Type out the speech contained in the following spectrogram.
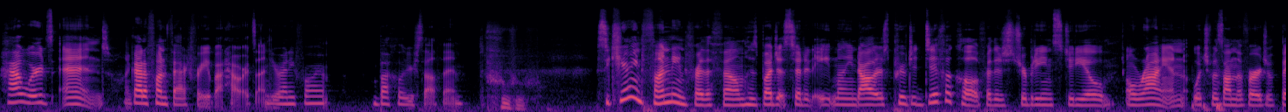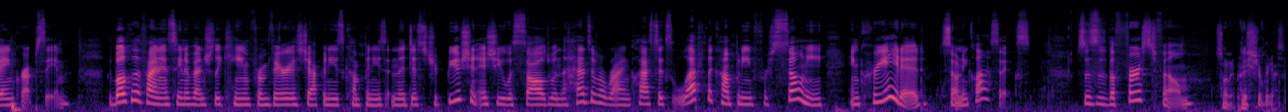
Howard's End. I got a fun fact for you about Howard's End. You ready for it? Buckle yourself in. Securing funding for the film, whose budget stood at $8 million, proved difficult for the distributing studio Orion, which was on the verge of bankruptcy. The bulk of the financing eventually came from various Japanese companies, and the distribution issue was solved when the heads of Orion Classics left the company for Sony and created Sony Classics. So, this is the first film Sony Pictures.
